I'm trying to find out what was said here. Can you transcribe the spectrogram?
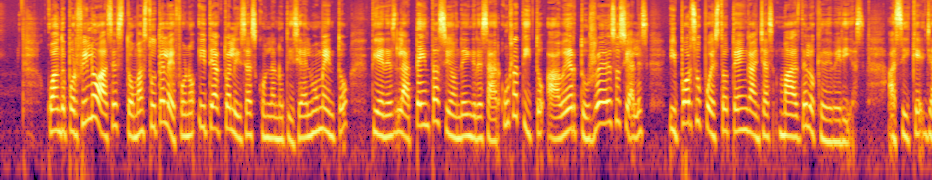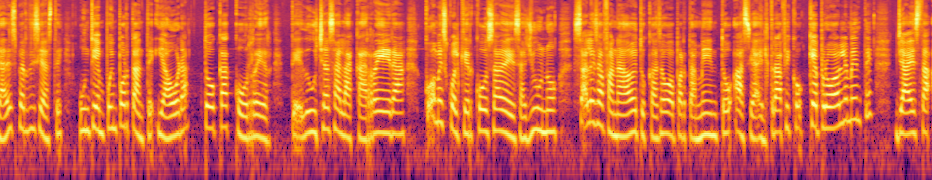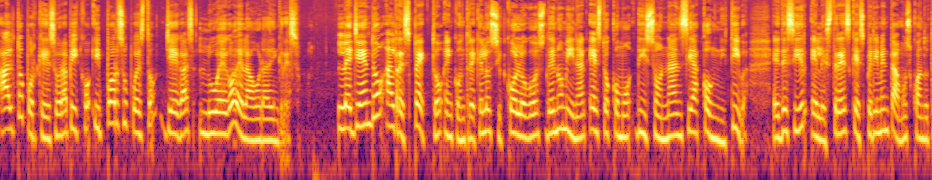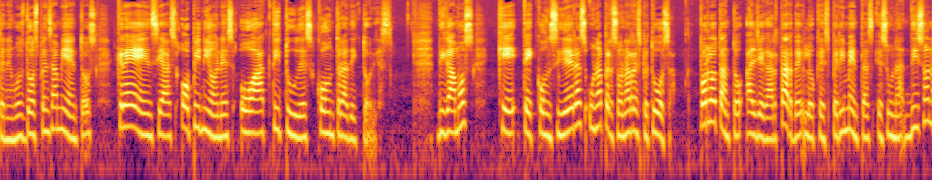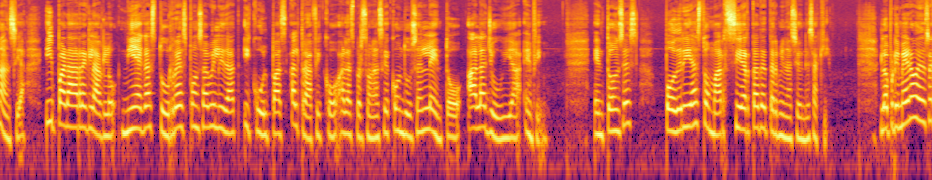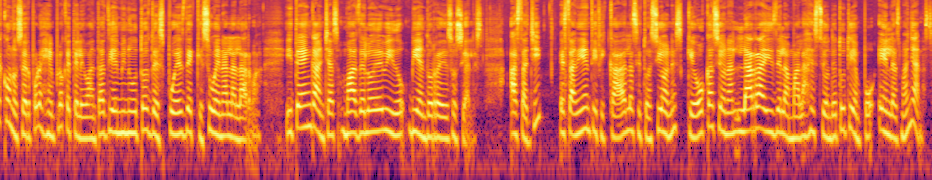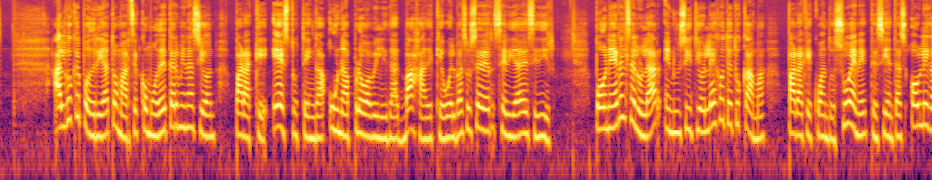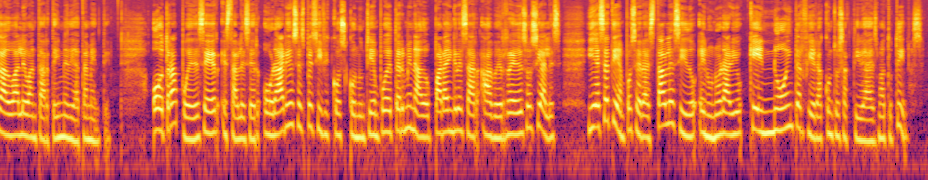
Cuando por fin lo haces, tomas tu teléfono y te actualizas con la noticia del momento, tienes la tentación de ingresar un ratito a ver tus redes sociales y por supuesto te enganchas más de lo que deberías. Así que ya desperdiciaste un tiempo importante y ahora toca correr, te duchas a la carrera, comes cualquier cosa de desayuno, sales afanado de tu casa o apartamento hacia el tráfico que probablemente ya está alto porque es hora pico y por supuesto llegas luego de la hora de ingreso. Leyendo al respecto, encontré que los psicólogos denominan esto como disonancia cognitiva, es decir, el estrés que experimentamos cuando tenemos dos pensamientos, creencias, opiniones o actitudes contradictorias. Digamos que te consideras una persona respetuosa. Por lo tanto, al llegar tarde, lo que experimentas es una disonancia y para arreglarlo niegas tu responsabilidad y culpas al tráfico, a las personas que conducen lento, a la lluvia, en fin. Entonces, podrías tomar ciertas determinaciones aquí. Lo primero es reconocer, por ejemplo, que te levantas 10 minutos después de que suena la alarma y te enganchas más de lo debido viendo redes sociales. Hasta allí están identificadas las situaciones que ocasionan la raíz de la mala gestión de tu tiempo en las mañanas. Algo que podría tomarse como determinación para que esto tenga una probabilidad baja de que vuelva a suceder sería decidir poner el celular en un sitio lejos de tu cama para que cuando suene te sientas obligado a levantarte inmediatamente. Otra puede ser establecer horarios específicos con un tiempo determinado para ingresar a ver redes sociales y ese tiempo será establecido en un horario que no interfiera con tus actividades matutinas.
